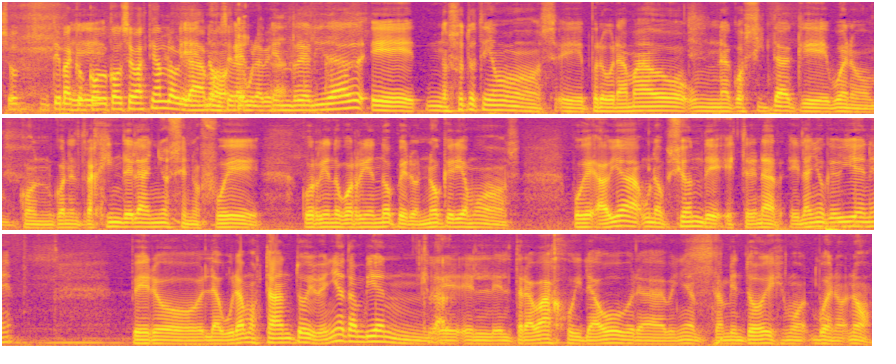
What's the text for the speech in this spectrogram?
yo, un tema que Eh, con, con Sebastián lo Eh, hablamos no, en alguna vez. En realidad, eh, nosotros teníamos eh, programado una cosita que, bueno, con, con el trajín del año se nos fue corriendo, corriendo, pero no queríamos, porque había una opción de estrenar el año que viene, pero laburamos tanto y venía también Claro. eh, el, el trabajo y la obra, venía también todo, y dijimos, bueno, no,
